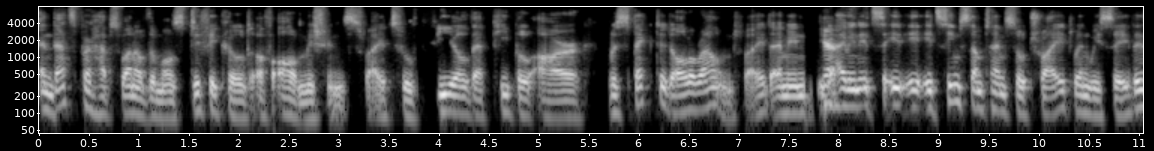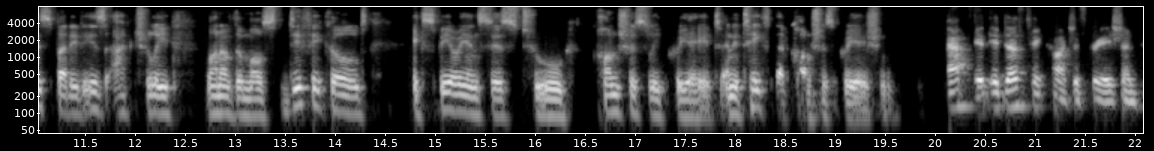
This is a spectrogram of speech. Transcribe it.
And that's perhaps one of the most difficult of all missions, right? To feel that people are respected all around, right? I mean, yes. I mean, it's it, it seems sometimes so trite when we say this, but it is actually one of the most difficult experiences to consciously create, and it takes that conscious creation. It, it does take conscious creation,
